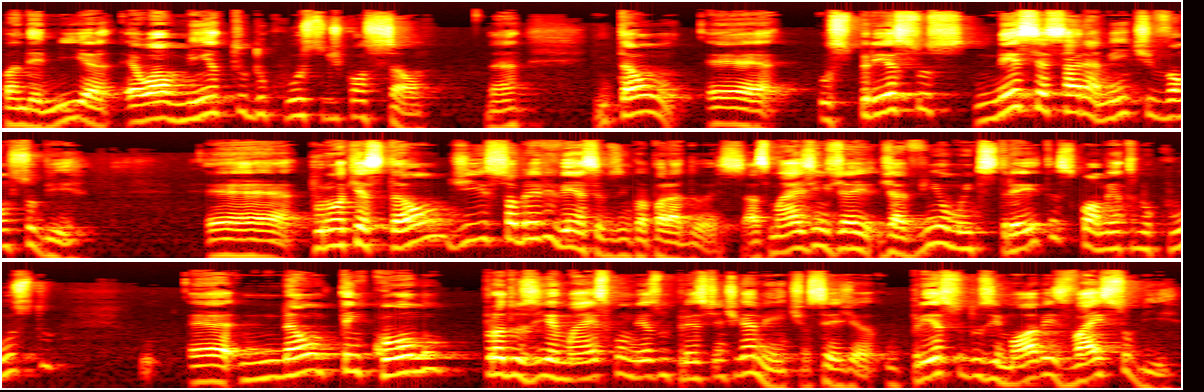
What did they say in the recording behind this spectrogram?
pandemia é o aumento do custo de construção. Né? Então, é, os preços necessariamente vão subir. É, por uma questão de sobrevivência dos incorporadores. As margens já, já vinham muito estreitas, com aumento no custo, é, não tem como produzir mais com o mesmo preço de antigamente, ou seja, o preço dos imóveis vai subir.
